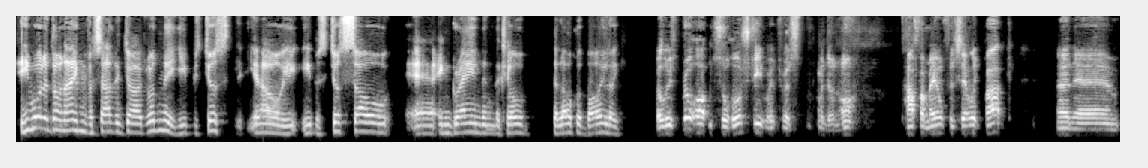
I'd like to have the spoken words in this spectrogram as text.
He would have done anything for Celtic George, wouldn't he? He was just, you know, he, he was just so uh, ingrained in the club, the local boy, like. Well, he was brought up in Soho Street, which was, I don't know, half a mile from Celtic Park, and um,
